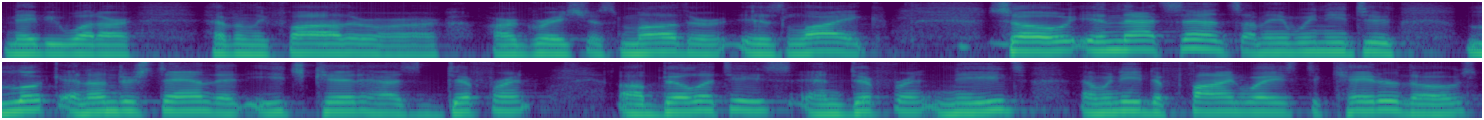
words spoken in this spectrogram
maybe what our Heavenly Father or our, our gracious Mother is like. So, in that sense, I mean, we need to look and understand that each kid has different abilities and different needs, and we need to find ways to cater those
